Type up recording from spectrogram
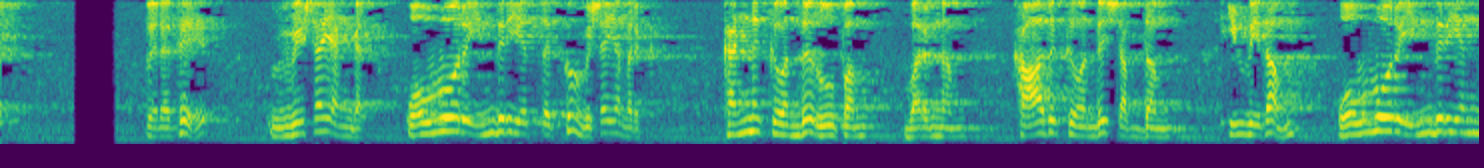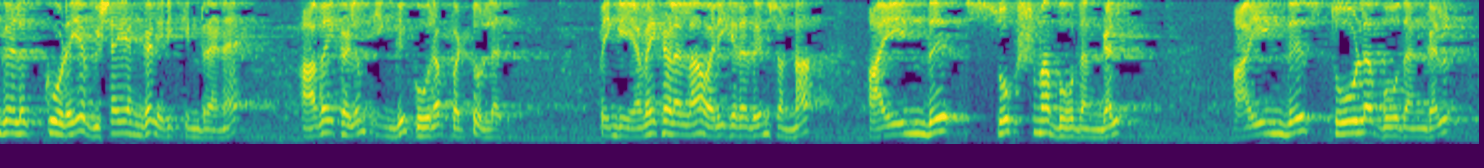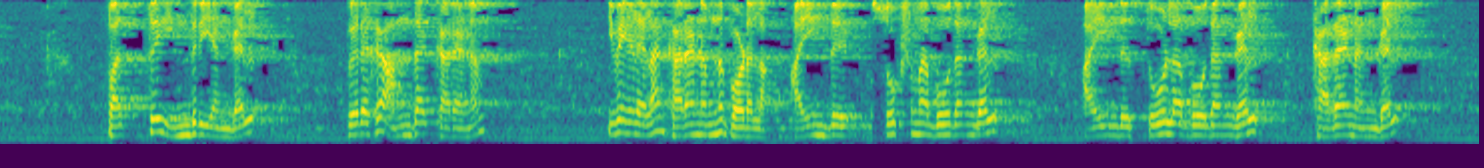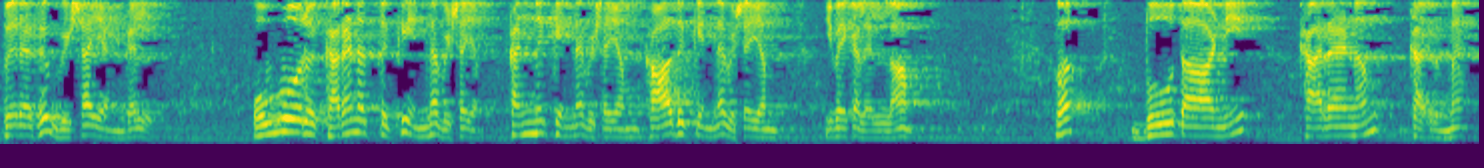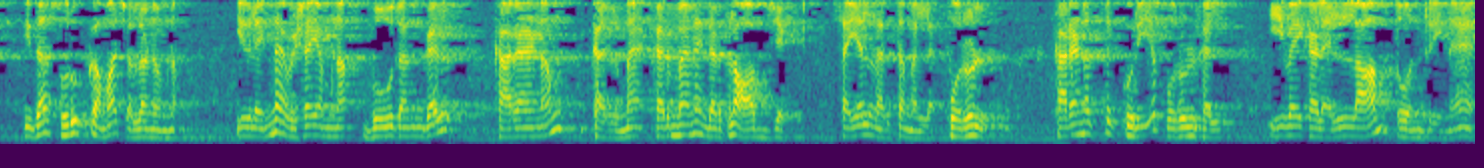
பிறகு விஷயங்கள் ஒவ்வொரு இந்திரியத்துக்கும் விஷயம் இருக்கு. கண்ணுக்கு வந்து ரூபம் வர்ணம் காதுக்கு வந்து சப்தம் இவ்விதம் ஒவ்வொரு இந்திரியங்களுக்குடைய விஷயங்கள் இருக்கின்றன. அவைகளும் இங்கு கூறப்பட்டுள்ளது. இப்ப இங்கு எவைகளெல்லாம் வருகிறதுன்னு சொன்னா ஐந்து சூக்ம பூதங்கள் ஐந்து ஸ்தூல பூதங்கள் பத்து இந்திரியங்கள் பிறகு அந்த கரணம். இவைகளெல்லாம் கரணம்னு போடலாம். ஐந்து சூக்ம பூதங்கள் ஐந்து ஸ்தூல பூதங்கள் கரணங்கள் பிறகு விஷயங்கள். ஒவ்வொரு கரணத்துக்கு என்ன விஷயம்? கண்ணுக்கு என்ன விஷயம்? காதுக்கு என்ன விஷயம்? இவைகள் எல்லாம் பூதாணி கரணம் கர்ம. இதான் சுருக்கமா சொல்லணும்னா. இதுல என்ன விஷயம்னா பூதங்கள் கரணம் கர்ம. கர்மன்னு இந்த இடத்துல ஆப்ஜெக்ட் செயல் அர்த்தம் அல்ல. பொருள். கரணத்துக்குரிய பொருள்கள். இவைகளெல்லாம் தோன்றின.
